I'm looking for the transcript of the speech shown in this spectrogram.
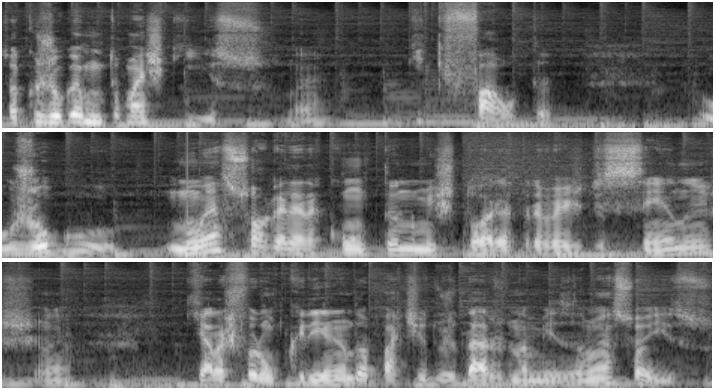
Só que o jogo é muito mais que isso, né? O que, que falta? O jogo não é só a galera contando uma história através de cenas, né? Que elas foram criando a partir dos dados na mesa, não é só isso.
